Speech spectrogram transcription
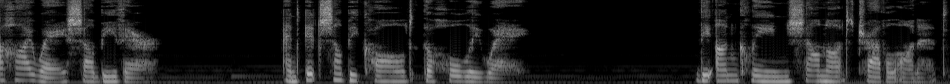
A highway shall be there, and it shall be called the Holy Way. The unclean shall not travel on it,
